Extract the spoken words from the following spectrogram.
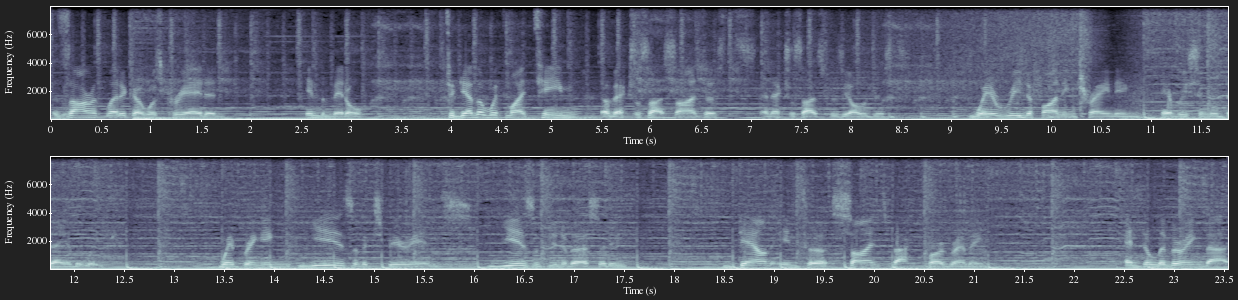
Xaar Athletica was created in the middle. Together with my team of exercise scientists and exercise physiologists, we're redefining training every single day of the week. We're bringing years of experience years of university down into science-backed programming and delivering that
